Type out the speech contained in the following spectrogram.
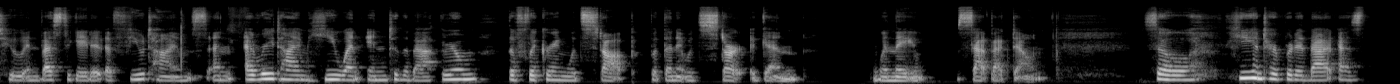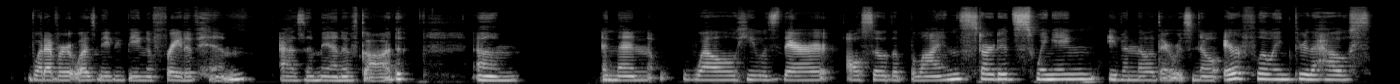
to investigate it a few times. And every time he went into the bathroom, the flickering would stop, but then it would start again when they sat back down. So he interpreted that as whatever it was, maybe being afraid of him as a man of God. Um, and then while he was there, also the blinds started swinging, even though there was no air flowing through the house.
